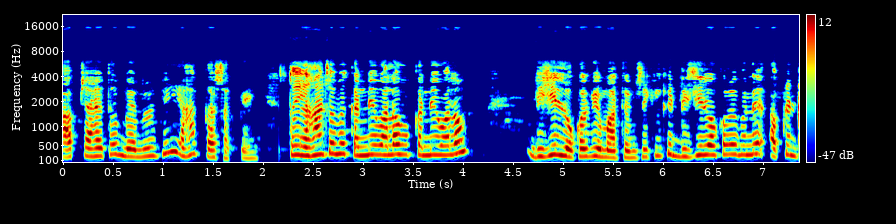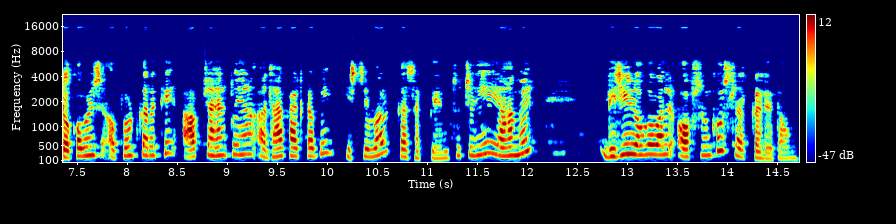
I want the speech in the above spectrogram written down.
आप चाहें तो मैनुअल भी यहाँ कर सकते हैं। तो यहाँ जो मैं करने वाला हूँ वो करने वाला हूँ डिजी लॉकर के माध्यम से, क्योंकि डिजी लॉकर में मैंने अपने डॉक्यूमेंट्स अपलोड करके आप चाहें तो यहाँ आधार कार्ड का भी इस्तेमाल कर सकते हैं। तो चलिए यहाँ मैं डिजी लॉकर वाले ऑप्शन को सिलेक्ट कर देता हूँ।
